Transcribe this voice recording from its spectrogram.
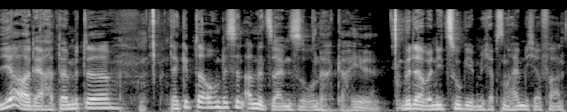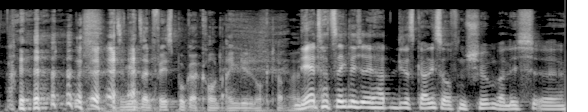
ja, der hat da mit der, der gibt da auch ein bisschen an mit seinem Sohn. Na geil. Würde er aber nie zugeben, ich habe es nur heimlich erfahren. Als ich mir in seinen Facebook-Account eingeloggt habe. nee, tatsächlich äh, hatten die das gar nicht so auf dem Schirm, weil ich äh,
